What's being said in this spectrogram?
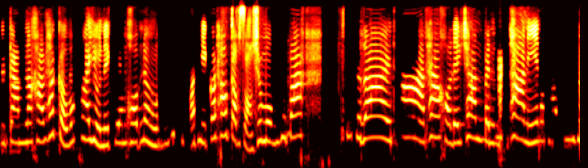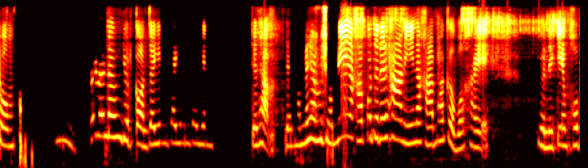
จกรรมนะคะ ถ้าเกิดว่าใครอยู่ในเกมครบหนึ่งร้อยสิบนาทีก็เท่ากับสองชั่วโมงใช่ปะที่จะได้ท่าท่าคอลเลกชันเป็นท่านี้นะคะท่านผู้ชม อืมไม่เป็นไรหยุดก่อนใจเย็นใจเย็นใจเย็นเดี๋ยวทำเดี๋ยวทำให้ท่านผู้ชมนี่นะครับ ก็จะได้ท่านี้นะครับ ถ้าเกิดว่าใครอยู่ในเกมครบ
